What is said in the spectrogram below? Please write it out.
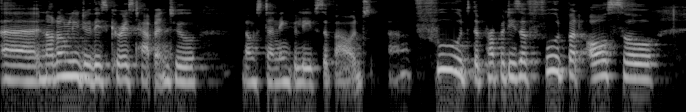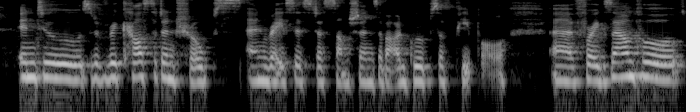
uh, not only do these cures tap into longstanding beliefs about uh, food, the properties of food, but also into sort of recalcitrant tropes and racist assumptions about groups of people. Uh, for example,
